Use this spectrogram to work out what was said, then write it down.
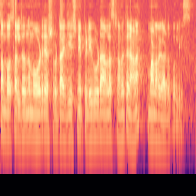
സംഭവ സ്ഥലത്ത് നിന്നും ഓടി രക്ഷപ്പെട്ട അജീഷിനെ പിടികൂടാനുള്ള ശ്രമത്തിലാണ് മണർകാട് പോലീസ്.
